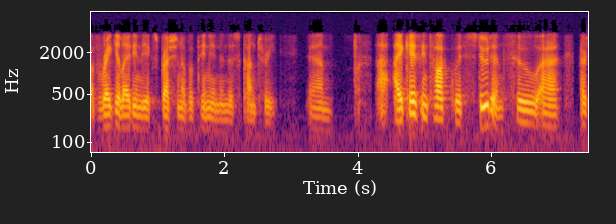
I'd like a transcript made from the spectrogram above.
of regulating the expression of opinion in this country. Um, I occasionally talk with students who uh, are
